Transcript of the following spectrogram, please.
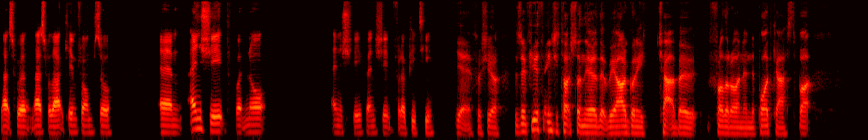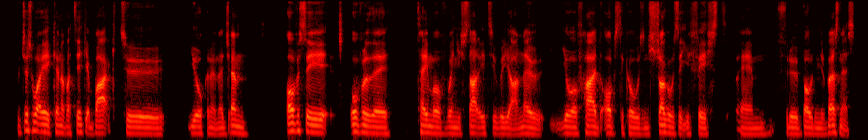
that's where that's where that came from. So um, in shape, but not in shape, in shape for a PT. Yeah, for sure. There's a few things you touched on there that we are going to chat about further on in the podcast, but we just want to kind of take it back to you opening a gym. Obviously, over the time of when you started to where you are now, you'll have had obstacles and struggles that you faced um, through building your business.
